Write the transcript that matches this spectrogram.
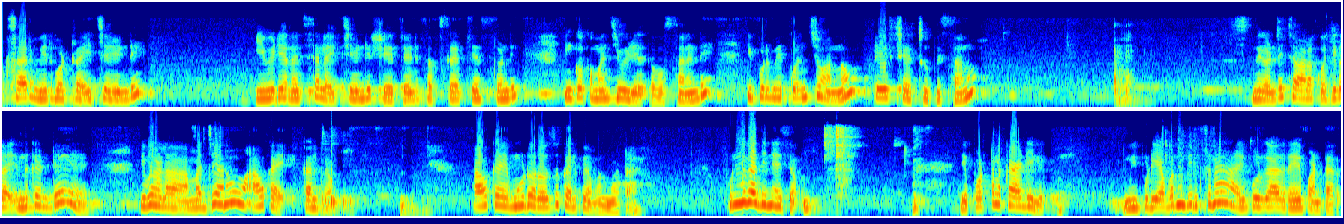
ఒకసారి మీరు కూడా ట్రై చేయండి. ఈ వీడియో నచ్చితే లైక్ చేయండి షేర్ చేయండి సబ్స్క్రైబ్ చేసుకోండి. ఇంకొక మంచి వీడియోతో వస్తానండి. ఇప్పుడు మీకు కొంచెం అన్నం టేస్ట్ చేసి చూపిస్తాను. ఎందుకంటే చాలా కొద్దిగా ఎందుకంటే ఇవాళ మధ్యాహ్నం ఆవకాయ కలిపాం. ఆవకాయ మూడో రోజు కలిపామన్నమాట. ఫుల్గా తినేసాం. ఈ పొట్టల కాడీలు. ఇప్పుడు ఎవరిని పిలిచినా ఇప్పుడు కాదు రేపు అంటారు.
